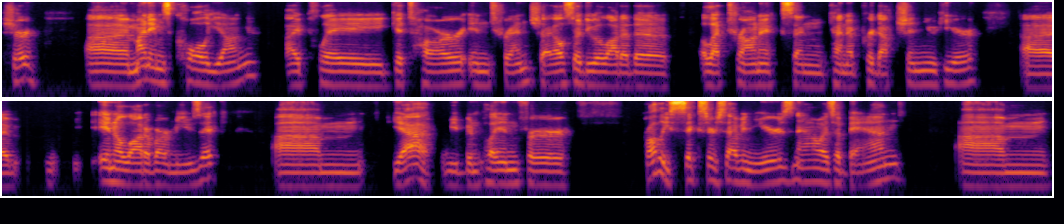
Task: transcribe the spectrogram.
Sure. Uh, my is Cole Young. I play guitar in Trench. I also do a lot of the electronics and kind of production you hear uh, in a lot of our music. Um, yeah, we've been playing for probably six or seven years now as a band. Um,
